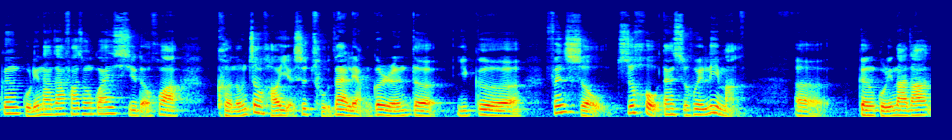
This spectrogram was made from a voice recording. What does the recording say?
跟古力娜扎发生关系的话，可能正好也是处在两个人的一个分手之后，但是会立马，呃，跟古力娜扎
